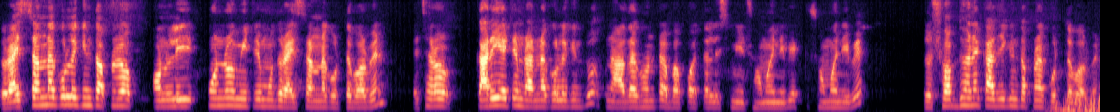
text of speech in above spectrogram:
তো রাইস রান্না করলে কিন্তু আপনারা অনলি পনেরো মিনিটের মধ্যে রাইস রান্না করতে পারবেন। এছাড়াও কারি আইটেম রান্না করলে কিন্তু আপনার আধা ঘণ্টা বা পঁয়তাল্লিশ মিনিট সময় নেবে, একটু সময় নেবে। তো সব ধরনের কাজই কিন্তু আপনারা করতে পারবেন।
